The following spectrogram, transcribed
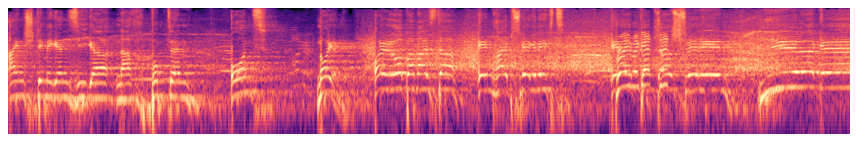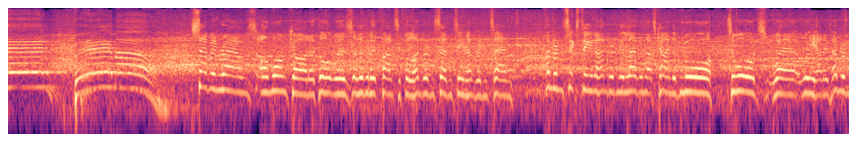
einstimmigen Sieger nach Punkten und neuen Europameister im Halbschwergewicht. Er aus Schwerin, on one card I thought was a little bit fanciful. 117, 110, 116, 111. That's kind of more towards where we had it. 114,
